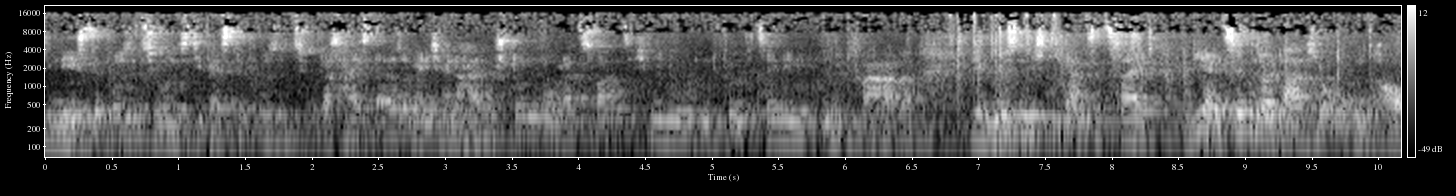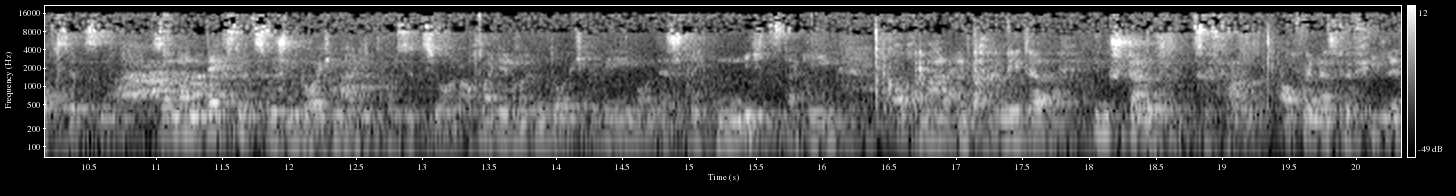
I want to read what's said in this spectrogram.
die nächste Position ist die beste Position. Das heißt also, wenn ich eine halbe Stunde oder 20 Minuten, 15 Minuten mitfahre, wir müssen nicht die ganze Zeit wie ein Zinnsoldat hier oben drauf sitzen, sondern wechselt zwischendurch mal die Position, auch mal den Rücken durchbewegen und es spricht nichts dagegen, auch mal ein paar Meter im Stand zu fahren. Auch wenn das für viele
